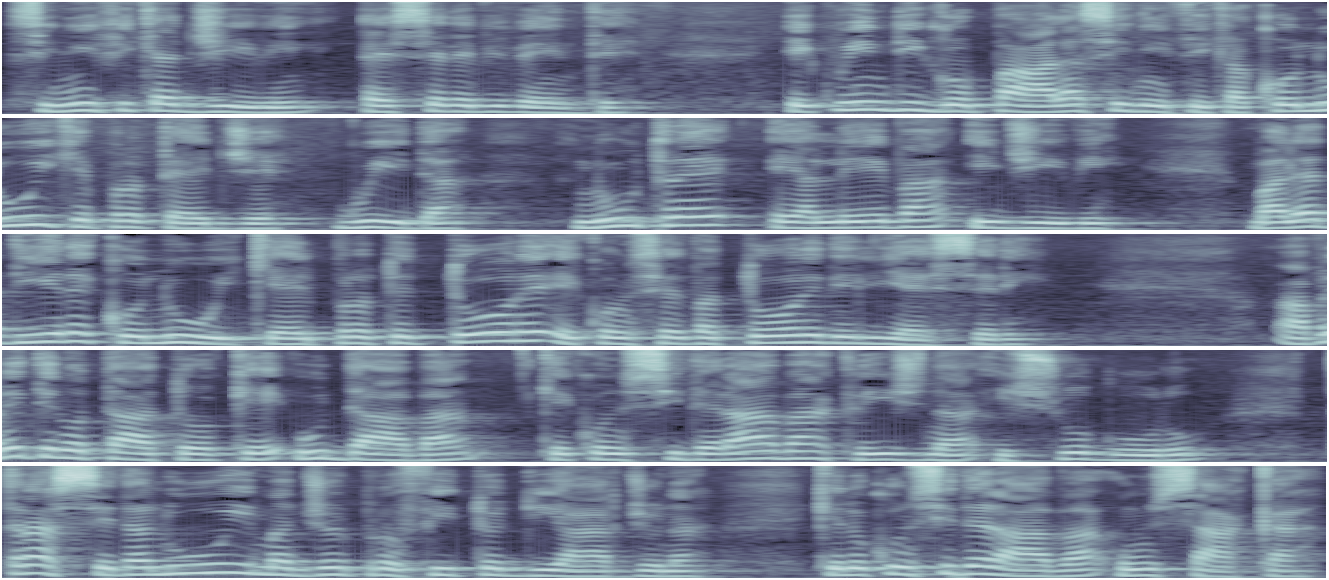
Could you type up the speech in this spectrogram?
significa Jivi, essere viventi, e quindi Gopala significa colui che protegge, guida, nutre e alleva i Jivi, vale a dire colui che è il protettore e conservatore degli esseri. Avrete notato che Uddhava che considerava Krishna il suo guru, trasse da lui maggior profitto di Arjuna, che lo considerava un Saka,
